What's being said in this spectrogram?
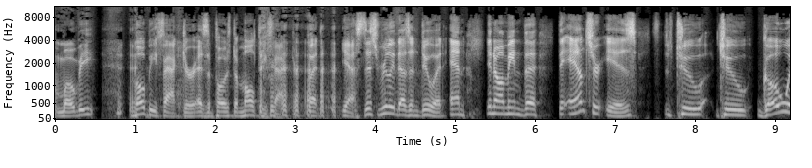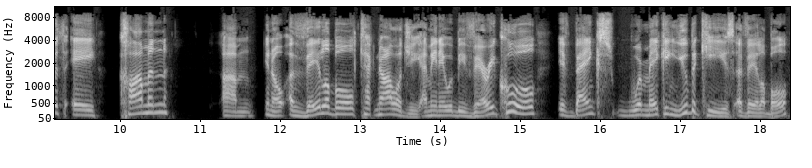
Moby, Moby factor, as opposed to multi-factor. But yes, this really doesn't do it. And you know, I mean, the the answer is to to go with a common um, you know, available technology. I mean, it would be very cool if banks were making YubiKeys available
